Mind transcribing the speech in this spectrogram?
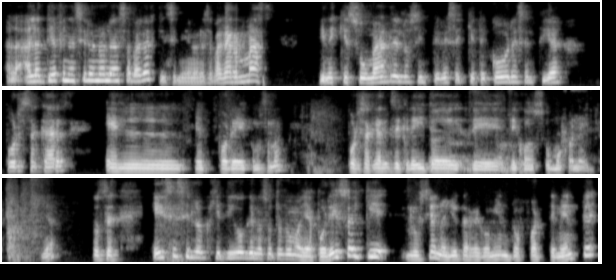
A la, entidad financiera no le vas a pagar 15 millones, le vas a pagar más. Tienes que sumarle los intereses que te cobre esa entidad por sacar el, por, eh, ¿cómo se llama? Por sacar ese crédito de, consumo con ellos. ¿ya? Entonces, ese es el objetivo que nosotros vamos allá. Por eso hay que, Luciano, yo te recomiendo fuertemente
